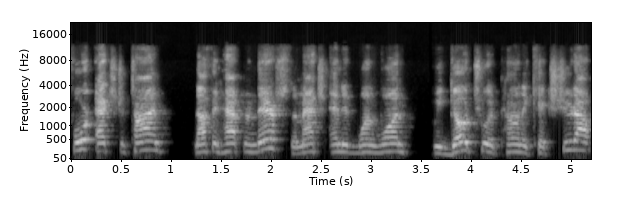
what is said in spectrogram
for extra time. Nothing happened there. So the match ended 1 1. We go to a penalty kick shootout.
